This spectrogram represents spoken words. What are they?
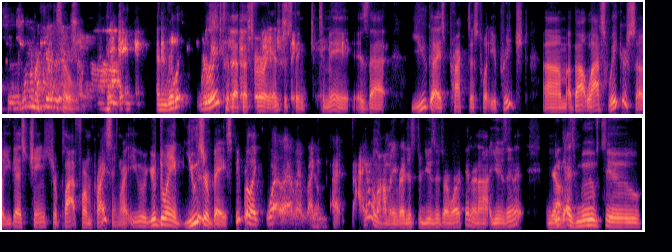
So one of my favorite. So, and really, relate to that, that's very interesting to me, is that you guys practiced what you preached. Um, about last week or so, you guys changed your platform pricing, right? You, you're doing user base. People are like, well, like, I, I don't know how many registered users are working or not using it. Yeah. you guys moved to,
